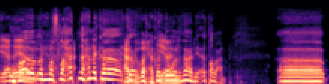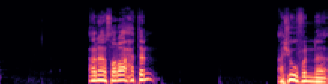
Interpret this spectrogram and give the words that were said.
يا أخي وهذا من مصلحتنا إحنا ك... حق ك... ضحك كدول يعني. ثانية. طبعا. آه أنا صراحة أشوف إن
